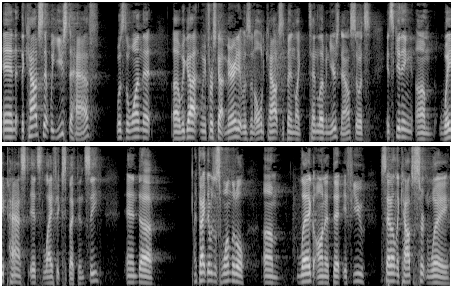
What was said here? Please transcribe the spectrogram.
And the couch that we used to have was the one that uh, we got when we first got married. It was an old couch. It's been like 10, 11 years now, so it's it's getting um, way past its life expectancy. And uh, in fact, there was this one little um, leg on it that if you sat on the couch a certain way,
